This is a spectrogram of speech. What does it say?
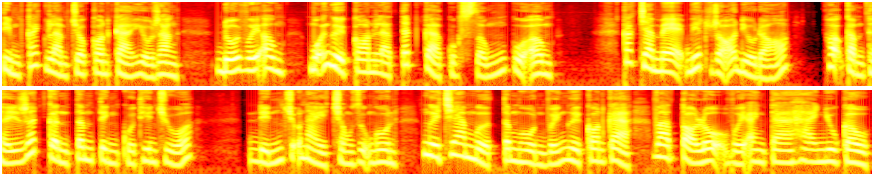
tìm cách làm cho con cả hiểu rằng, đối với ông, mỗi người con là tất cả cuộc sống của ông. Các cha mẹ biết rõ điều đó. Họ cảm thấy rất cần tâm tình của Thiên Chúa. Đến chỗ này trong dụ ngôn, người cha mở tâm hồn với người con cả và tỏ lộ với anh ta hai nhu cầu,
